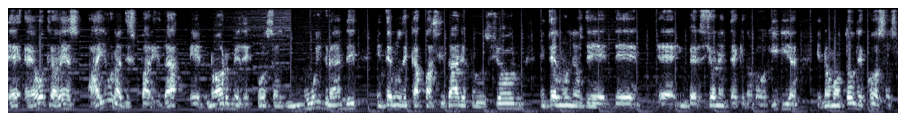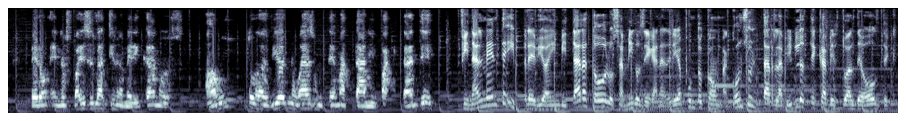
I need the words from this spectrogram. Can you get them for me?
eh, eh, otra vez, hay una disparidad enorme de cosas muy grandes en términos de capacidad de producción, en términos de, eh, inversión en tecnología, en un montón de cosas. Pero en los países latinoamericanos aún todavía no es un tema tan impactante. Finalmente, y previo a invitar a todos los amigos de ganadería.com a consultar la biblioteca virtual de Oltec,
